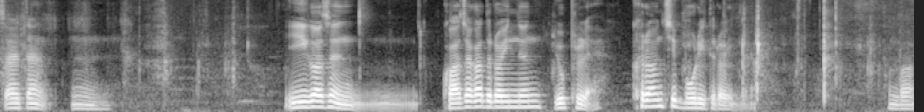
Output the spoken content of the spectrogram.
자 일단 음, 이것은 과자가 들어있는 요플레 크런치 볼이 들어있네요. 한번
